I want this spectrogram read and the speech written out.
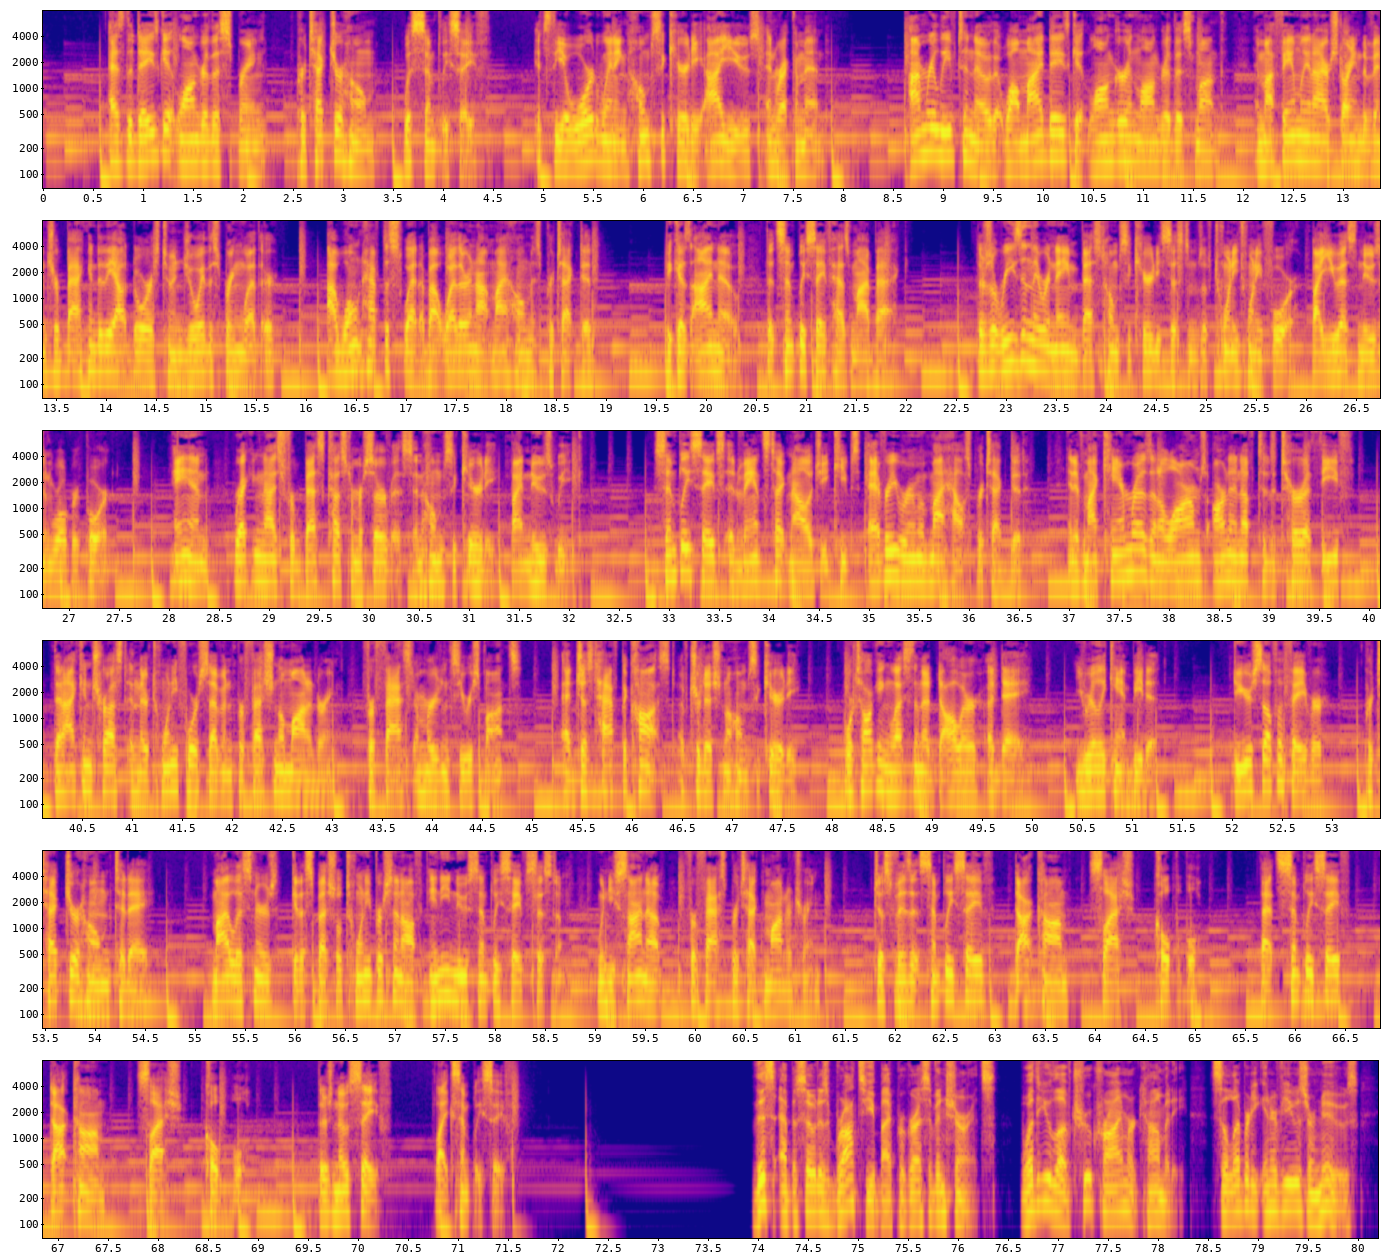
As the days get longer this spring, protect your home with SimpliSafe. It's the award winning home security I use and recommend. I'm relieved to know that while my days get longer and longer this month, and my family and I are starting to venture back into the outdoors to enjoy the spring weather, I won't have to sweat about whether or not my home is protected. Because I know that SimpliSafe has my back. There's a reason they were named Best Home Security Systems of 2024 by US News and World Report, and recognized for Best Customer Service and Home Security by Newsweek. SimpliSafe's advanced technology keeps every room of my house protected, and if my cameras and alarms aren't enough to deter a thief, then I can trust in their 24 7 professional monitoring for fast emergency response at just half the cost of traditional home security. We're talking less than a dollar a day. You really can't beat it. Do yourself a favor, protect your home today. My listeners get a special 20% off any new SimpliSafe system when you sign up for Fast Protect monitoring. Just visit simplisafe.com slash culpable. That's simplisafe.com slash culpable. There's no safe like SimpliSafe. This episode is brought to you by Progressive Insurance. Whether you love true crime or comedy, celebrity interviews or news,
